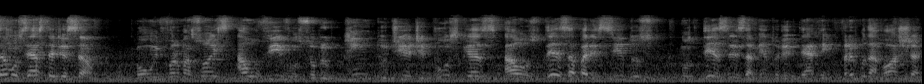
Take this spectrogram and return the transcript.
Começamos esta edição com informações ao vivo sobre o quinto dia de buscas aos desaparecidos no deslizamento de terra em Franco da Rocha,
